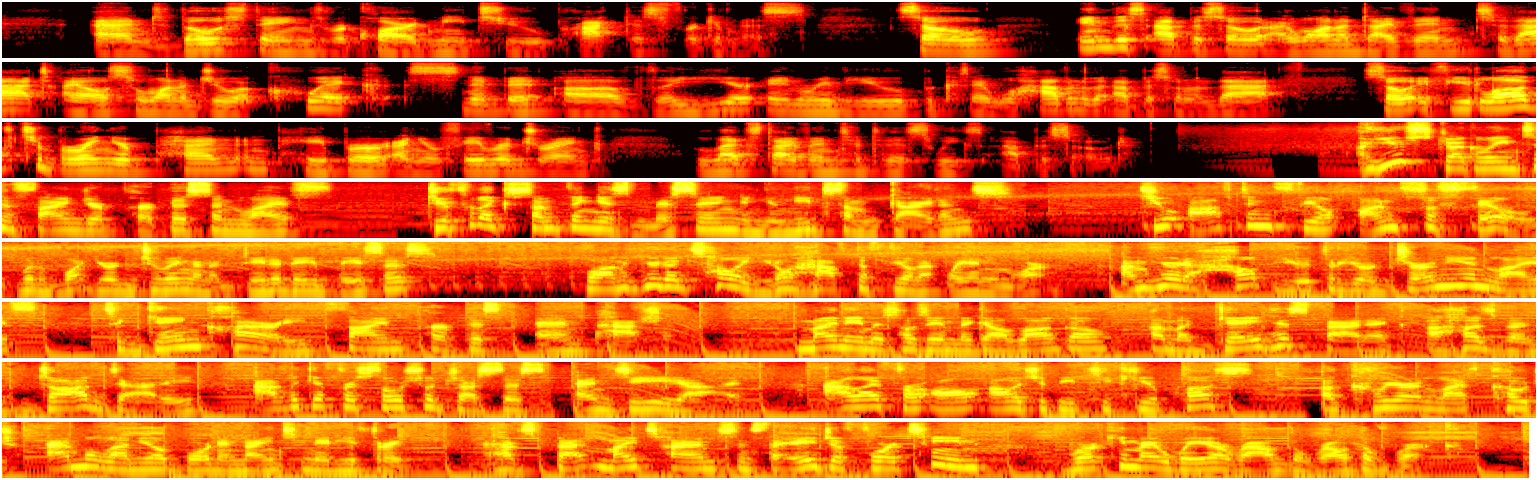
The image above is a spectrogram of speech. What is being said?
And those things required me to practice forgiveness. So, in this episode, I want to dive into that. I also want to do a quick snippet of the year in review because I will have another episode on that. So, if you'd love to bring your pen and paper and your favorite drink, let's dive into this week's episode. Are you struggling to find your purpose in life? Do you feel like something is missing and you need some guidance? Do you often feel unfulfilled with what you're doing on a day to day basis? Well, I'm here to tell you you don't have to feel that way anymore. I'm here to help you through your journey in life to gain clarity, find purpose, and passion. My name is Jose Miguel Longo. I'm a gay Hispanic, a husband, dog daddy, advocate for social justice and DEI ally for all LGBTQ, a career and life coach and millennial born in 1983. I have spent my time since the age of 14 working my way around the world of work.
